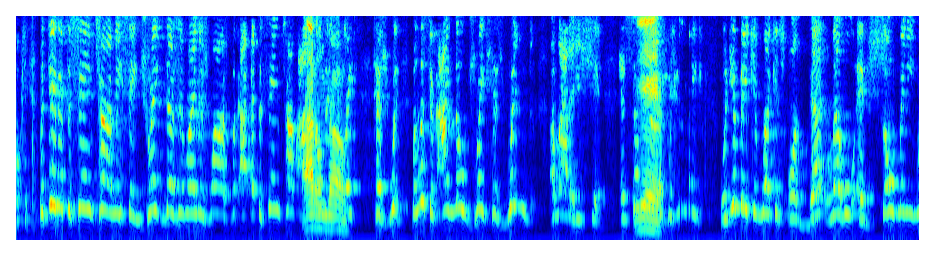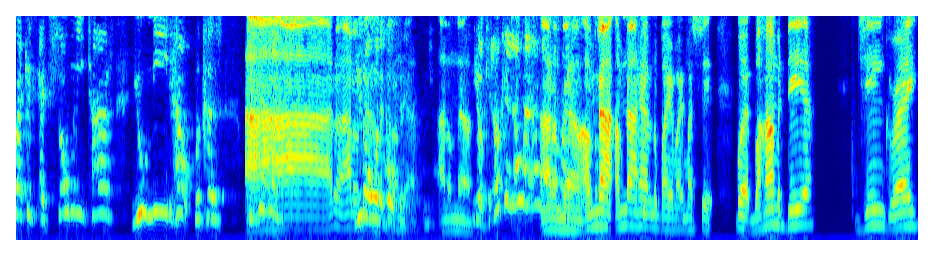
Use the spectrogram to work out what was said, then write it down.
okay. But then at the same time, they say Drake doesn't write his rhymes. But I, at the same time, I, I don't know. Drake has written. But listen, I know Drake has written a lot of his shit. And sometimes Yeah. when you make when you're making records on that level and so many records at so many times, you need help because. Uh, I don't, I don't you know. don't want to go for that. I don't know. You okay? Okay, all right, all right. I don't right. know. I'm not. I'm not having nobody write my shit. But Bahamadia, Jean Grae,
